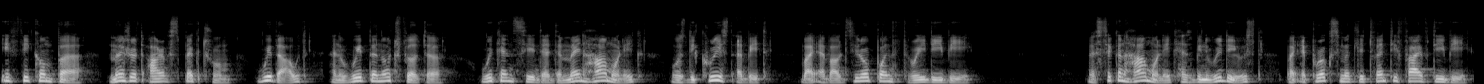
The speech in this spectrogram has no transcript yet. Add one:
If we compare measured RF spectrum without and with the notch filter, we can see that the main harmonic was decreased a bit by about 0.3 dB. The second harmonic has been reduced by approximately 25 dB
